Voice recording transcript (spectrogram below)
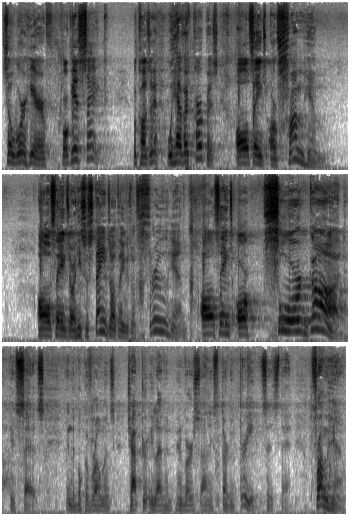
So we're here for his sake because of it. We have a purpose. All things are from him. All things are, he sustains all things are through him. All things are for God, it says in the book of Romans, chapter 11, and verse, I think 33, that says that. From him,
